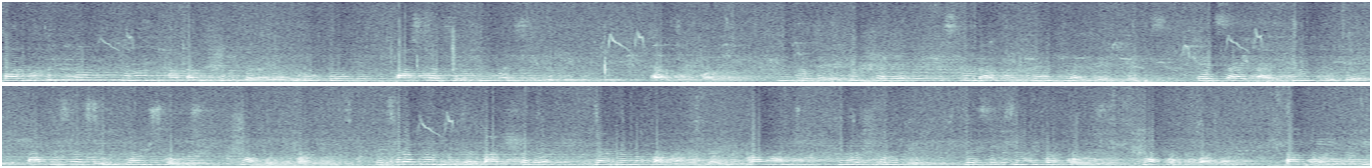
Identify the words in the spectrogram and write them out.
পরবর্তীতে তিনি ঢাকা বিশ্ববিদ্যালয়ের অধিভুক্ত মাস্টার্স ইন হিউম্যান সিকিউরিটি অর্জন করেন দু হাজার একুশ সালে স্কুল অফ ইনফ্লুয়েন্সি অ্যান্ড এসআই অ্যান্ড ইউ থেকে অফিসার্স ইনকাম কোর্স সম্পন্ন করেন। এছাড়া তিনি দু হাজার বাইশ সালে জানানো কমান্ডার ট্রেনিং কমান্ড হতে বেসিক স্নাইপার কোর্স সম্পন্ন করেন। বর্তমানে তিনি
